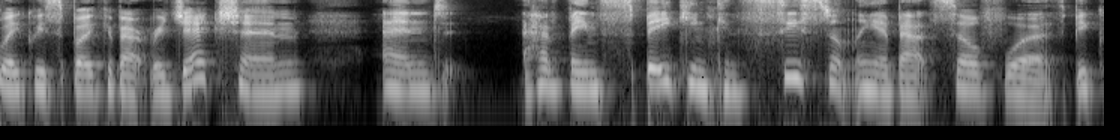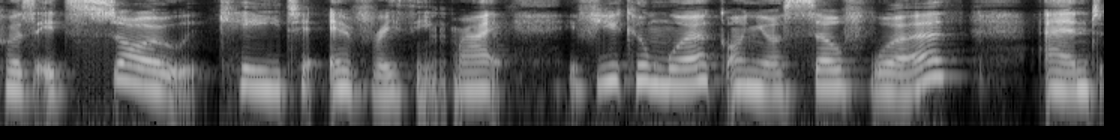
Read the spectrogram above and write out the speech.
week we spoke about rejection and have been speaking consistently about self worth because it's so key to everything, right? If you can work on your self worth and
